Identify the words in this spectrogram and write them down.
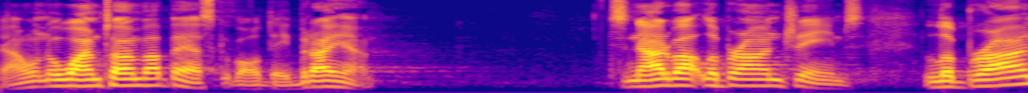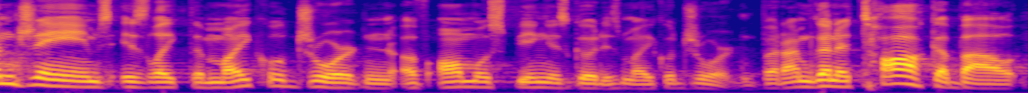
I don't know why I'm talking about basketball day, but I am. It's not about LeBron James. LeBron James is like the Michael Jordan of almost being as good as Michael Jordan. But I'm going to talk about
